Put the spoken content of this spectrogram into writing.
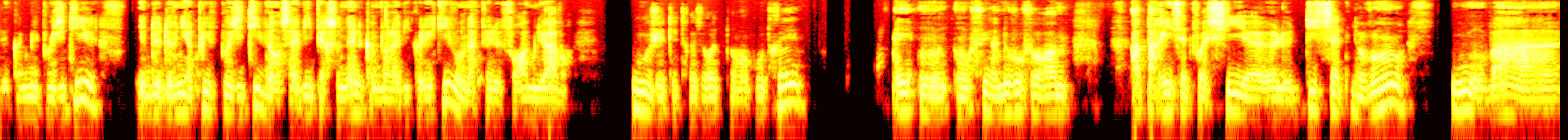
l'économie positive et de devenir plus positif dans sa vie personnelle comme dans la vie collective. On a fait le Forum du Havre où j'étais très heureux de te rencontrer et on, on fait un nouveau forum à Paris cette fois-ci euh, le 17 novembre où on va euh,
